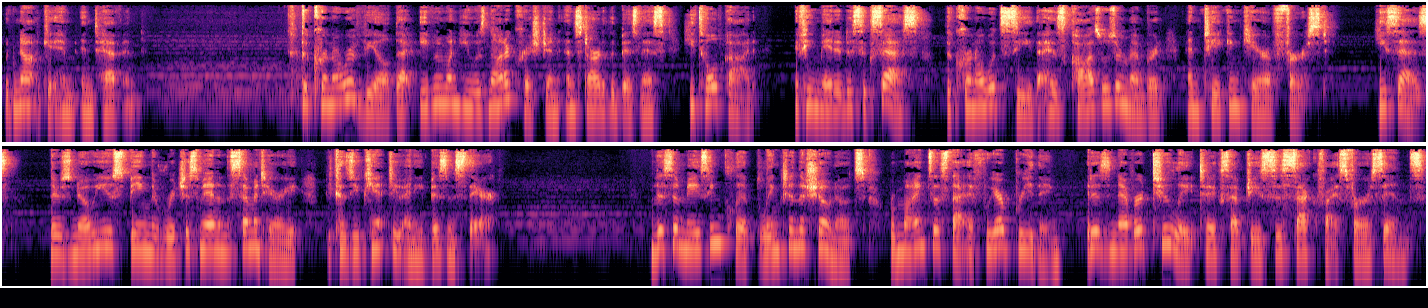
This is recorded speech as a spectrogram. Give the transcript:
would not get him into heaven. The colonel revealed that even when he was not a Christian and started the business, he told God if he made it a success, the colonel would see that his cause was remembered and taken care of first. He says, there's no use being the richest man in the cemetery because you can't do any business there. This amazing clip linked in the show notes reminds us that if we are breathing, it is never too late to accept Jesus' sacrifice for our sins.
